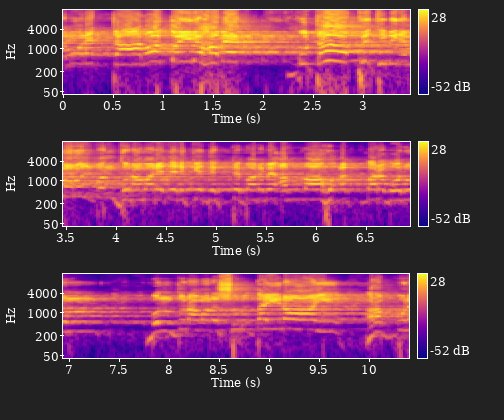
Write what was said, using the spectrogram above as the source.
এমন একটা আলো তৈরি হবে গোটা পৃথিবীর মানুষ বন্ধুরা আমার এদেরকে দেখতে পারবে, আল্লাহ আকবার বলুন। বন্ধুরা আমার শুরু তাই নয়। রব্বুল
